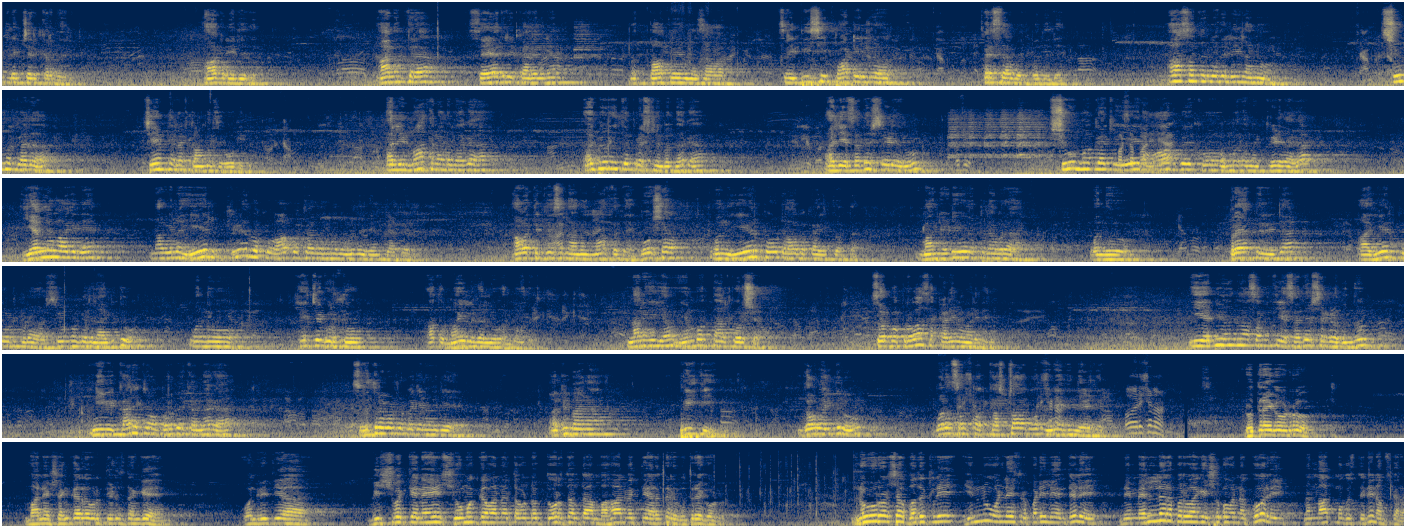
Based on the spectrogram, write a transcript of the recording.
ಎಂಪ್ಲಾಯ್ಮೆಂಟ್ ಲೆಕ್ಚರ್ ಕರೆದಿದ್ರು ಆಗ ಬಂದಿದೆ ಆ ನಂತರ ಸಹ್ಯಾದ್ರಿ ಕಾಲೇಜಿನ ಮತ್ತು ಪಾಪೇನ ಸಹ ಶ್ರೀ ಬಿ ಸಿ ಪಾಟೀಲ್ ಕರೆಸಾಗೋದು ಬಂದಿದೆ. ಆ ಸಂದರ್ಭದಲ್ಲಿ ನಾನು ಶಿವಮೊಗ್ಗದ ಚೇಂಬರ್ ಆಫ್ ಕಾಮರ್ಸ್ ಹೋಗಿದ್ದೆ ಅಲ್ಲಿ ಮಾತನಾಡುವಾಗ ಅಭಿವೃದ್ಧಿ ಪ್ರಶ್ನೆ ಬಂದಾಗ ಅಲ್ಲಿಯ ಸದಸ್ಯರು ಹೇಳಿದರು ಶಿವಮೊಗ್ಗಕ್ಕೆ ಏನು ಆಗಬೇಕು ಎಂಬುದನ್ನು ಕೇಳಿದಾಗ ಎಲ್ಲವೂ ಆಗಿದೆ. ನಾವೆಲ್ಲ ಏನು ಕೇಳಬೇಕು ಆಗಬೇಕಾದ ಅನ್ನೋದು ಉಳಿದಿದೆ ಅಂತ ಹೇಳ್ತಾರೆ. ಆವತ್ತಿನ ದಿವಸ ನಾನು ಮಾತದೆ ಬಹುಶಃ ಒಂದು ಏರ್ಪೋರ್ಟ್ ಆಗಬೇಕಾಗಿತ್ತು ಅಂತ. ಮಾನ್ಯ ಯಡಿಯೂರಪ್ಪನವರ ಒಂದು ಪ್ರಯತ್ನದಿಂದ ಆ ಏರ್ಪೋರ್ಟ್ ಕೂಡ ಶಿವಮೊಗ್ಗದಲ್ಲಾಗಿದ್ದು ಒಂದು ಹೆಜ್ಜೆ ಗುರುತು ಅಥವಾ ಮೈಲುಗಲ್ಲು ಅನ್ನೋದು ನನಗೆ ಎಂಬತ್ನಾಲ್ಕು ವರ್ಷ. ಸ್ವಲ್ಪ ಪ್ರವಾಸ ಕಡಿಮೆ ಮಾಡಿದ್ದೇನೆ. ಈ ಅಭಿವೃದ್ಧಿ ಸಮಿತಿಯ ಸದಸ್ಯರುಗಳು ಬಂದು, ನೀವು ಈ ಕಾರ್ಯಕ್ರಮ ಬರಬೇಕಂದಾಗ ಸುಭದ್ರಗೌಡರ ಬಗ್ಗೆ ನನಗೆ ಅಭಿಮಾನ, ಪ್ರೀತಿ, ಗೌರವ ಇದ್ದರೂ ಬರೋದು ಸ್ವಲ್ಪ ಕಷ್ಟ ಆಗುವ ವಿನಯದಿಂದ ಹೇಳಿದೆ ರುದ್ರೇಗೌಡರು, ಮಾನ್ಯ ಶಂಕರ್ ಅವರು ತಿಳಿಸಿದಂಗೆ ಒಂದು ರೀತಿಯ ವಿಶ್ವಕ್ಕೆನೆ ಶಿವಮೊಗ್ಗವನ್ನು ತಗೊಂಡೋಗಿ ತೋರಿಸಿದಂತ ಮಹಾನ್ ವ್ಯಕ್ತಿ ಯಾರಂದ್ರೆ ರುದ್ರೇಗೌಡರು. ನೂರು ವರ್ಷ ಬದುಕಲಿ, ಇನ್ನೂ ಒಳ್ಳೆ ಹೆಸರು ಪಡೀಲಿ ಅಂತೇಳಿ ನಿಮ್ಮೆಲ್ಲರ ಪರವಾಗಿ ಶುಭವನ್ನ ಕೋರಿ ನನ್ನ ಮಾತು ಮುಗಿಸ್ತೀನಿ. ನಮಸ್ಕಾರ.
